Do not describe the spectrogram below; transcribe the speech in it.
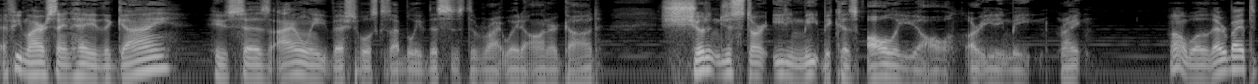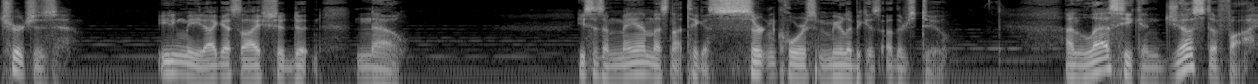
F.B. Meyer saying, hey, the guy who says, I only eat vegetables because I believe this is the right way to honor God, shouldn't just start eating meat because all of y'all are eating meat, right? Oh, well, everybody at the church is eating meat. I guess I should do it. No. He says a man must not take a certain course merely because others do, unless he can justify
